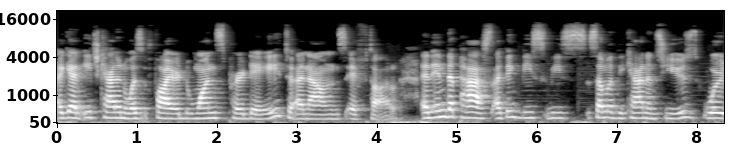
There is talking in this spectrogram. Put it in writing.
again, each cannon was fired once per day to announce iftar. And in the past, I think these these some of the cannons used were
